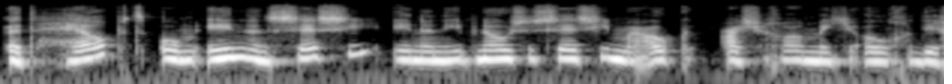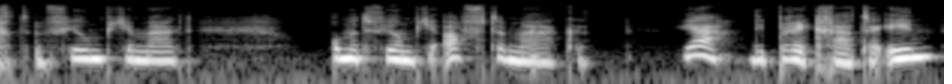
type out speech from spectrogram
het helpt om in een sessie, in een hypnosesessie, maar ook als je gewoon met je ogen dicht een filmpje maakt, om het filmpje af te maken. Ja, die prik gaat erin.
